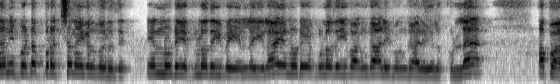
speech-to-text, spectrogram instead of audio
தனிப்பட்ட பிரச்சனைகள் வருது. என்னுடைய குலதெய்வ எல்லையில் என்னுடைய குலதெய்வ அங்காளி பங்காளிகளுக்குள்ள. அப்போ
